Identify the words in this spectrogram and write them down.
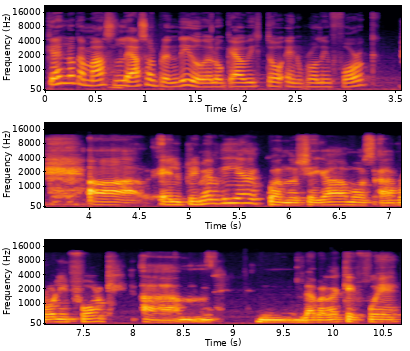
¿Qué es lo que más le ha sorprendido de lo que ha visto en Rolling Fork? Ah, el primer día, cuando llegábamos a Rolling Fork, Mm, la verdad que fue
